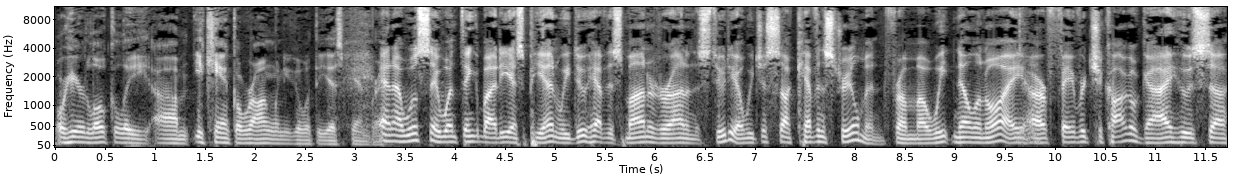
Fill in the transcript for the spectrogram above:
or here locally, um, you can't go wrong when you go with the ESPN brand. And I will say one thing about ESPN: we do have this monitor on in the studio. We just saw Kevin Streelman from uh, Wheaton, Illinois, our favorite Chicago guy, who's uh,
